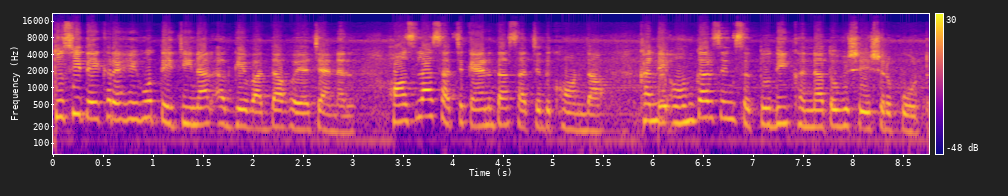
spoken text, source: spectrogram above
ਤੁਸੀਂ ਦੇਖ ਰਹੇ ਹੋ ਤੇਜ਼ੀ ਨਾਲ ਅੱਗੇ ਵਧਦਾ ਹੋਇਆ ਚੈਨਲ। ਹੌਸਲਾ ਸੱਚ ਕਹਿਣ ਦਾ ਸੱਚ ਦਿਖਾਉਣ ਦਾ। ਖੰਨੇ ਓਮਕਾਰ ਸਿੰਘ ਸੱਤੂ ਦੀ ਖੰਨਾ ਤੋਂ ਵਿਸ਼ੇਸ਼ ਰਿਪੋਰਟ।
